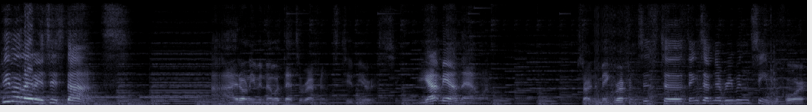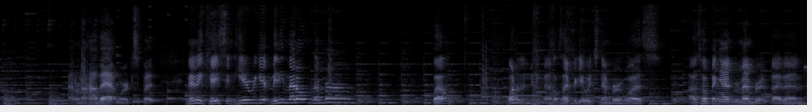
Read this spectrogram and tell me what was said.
Viva la resistance! I don't even know what that's a reference to, viewers. You got me on that one starting to make references to things I've never even seen before. I don't know how that works, but in any case, in here we get mini medal number... Well, one of the mini medals. I forget which number it was. I was hoping I'd remember it by then.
